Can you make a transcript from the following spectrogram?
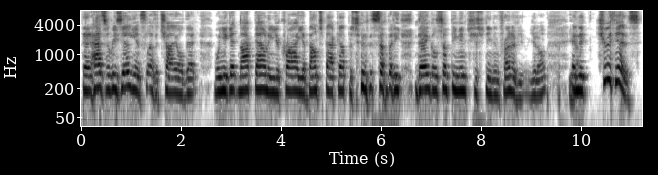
that has the resilience of a child that when you get knocked down and you cry, you bounce back up as soon as somebody dangles something interesting in front of you, you know? Yeah. And the truth is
